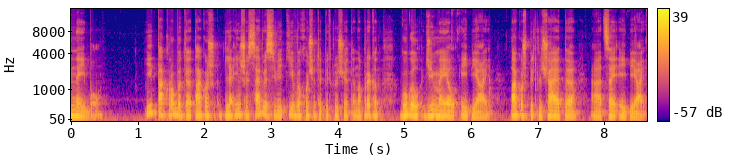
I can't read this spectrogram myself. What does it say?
Enable. І так робите також для інших сервісів, які ви хочете підключити. Наприклад, Google Gmail API. Також підключаєте е, цей API.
